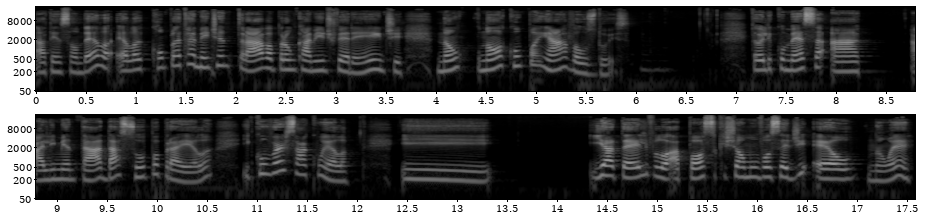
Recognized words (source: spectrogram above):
a atenção dela, ela completamente entrava para um caminho diferente, não, não acompanhava os dois. Então ele começa a alimentar, dar sopa para ela e conversar com ela. E e até ele falou: aposto que chamam você de El, não é?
